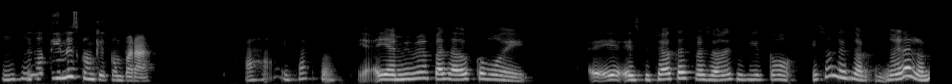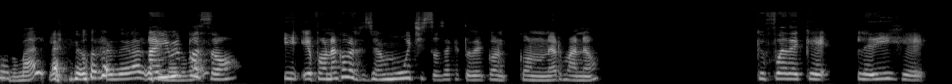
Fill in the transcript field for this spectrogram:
No tienes con qué comparar. Ajá, exacto. y a mí me ha pasado como de, escuchar a otras personas decir como, eso no, era lo normal, Ahí me pasó, y, fue una conversación muy chistosa que tuve con, con un hermano, que fue de que le dije,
